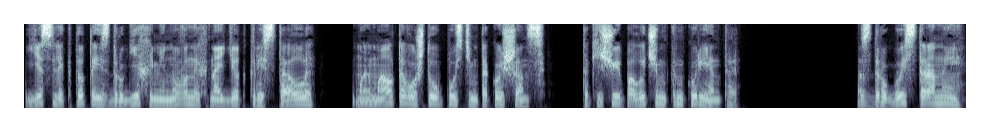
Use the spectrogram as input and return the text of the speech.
Если кто-то из других именованных найдет кристаллы, мы мало того, что упустим такой шанс, так еще и получим конкурента. С другой стороны,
